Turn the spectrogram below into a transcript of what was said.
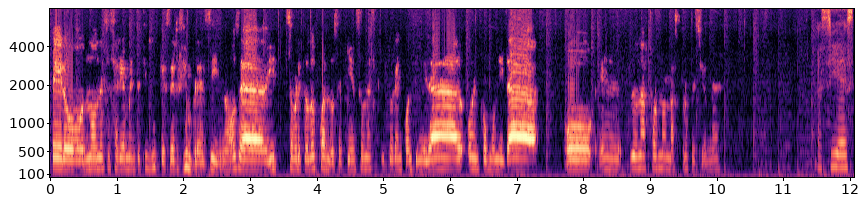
pero no necesariamente tiene que ser siempre así, ¿no? O sea, y sobre todo cuando se piensa una escritura en continuidad o en comunidad o de una forma más profesional. Así es.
